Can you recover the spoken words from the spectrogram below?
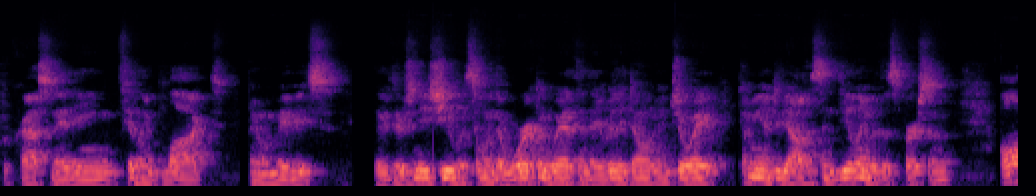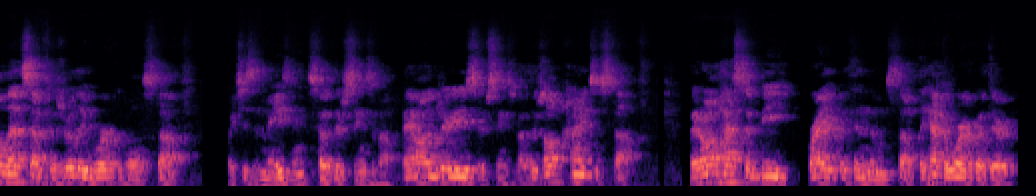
procrastinating, feeling blocked. You know, maybe it's there, there's an issue with someone they're working with and they really don't enjoy coming into the office and dealing with this person. All that stuff is really workable stuff, which is amazing. So there's things about boundaries, there's things about there's all kinds of stuff. But it all has to be right within themselves. They have to work with their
